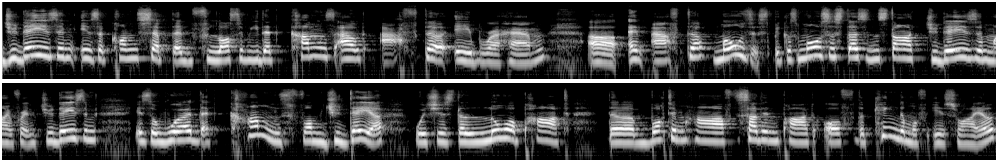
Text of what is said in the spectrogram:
Judaism is a concept and philosophy that comes out after Abraham uh, and after Moses, because Moses doesn't start Judaism, my friend. Judaism is a word that comes from Judea, which is the lower part the bottom half, southern part of the kingdom of Israel,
